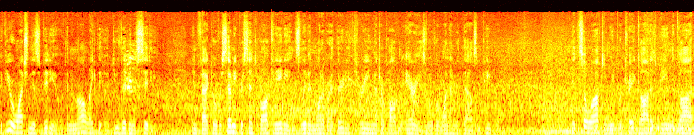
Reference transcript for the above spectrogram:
If you are watching this video, then in all likelihood you live in a city. In fact, over 70% of all Canadians live in one of our 33 metropolitan areas of over 100,000 people. Yet so often we portray God as being the God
